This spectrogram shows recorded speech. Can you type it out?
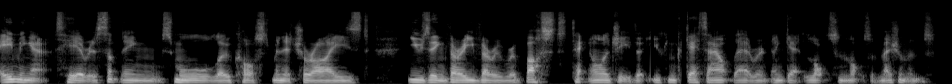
aiming at here is something small, low cost, miniaturized, using very, very robust technology that you can get out there and, and get lots and lots of measurements.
